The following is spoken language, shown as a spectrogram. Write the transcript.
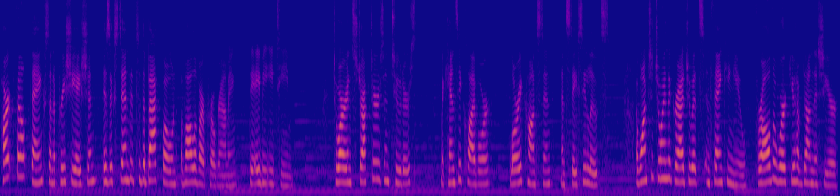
Heartfelt thanks and appreciation is extended to the backbone of all of our programming, the ABE team. To our instructors and tutors, Mackenzie Clybor, Lori Constant, and Stacy Lutz, I want to join the graduates in thanking you for all the work you have done this year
